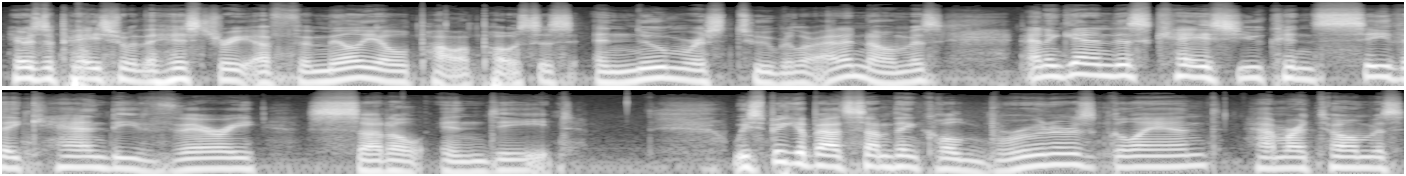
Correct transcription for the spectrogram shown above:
Here's a patient with a history of familial polyposis and numerous tubular adenomas. And again, in this case, you can see they can be very subtle indeed. We speak about something called Brunner's gland hamartomas.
